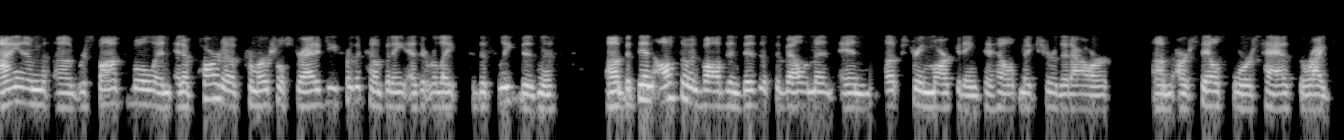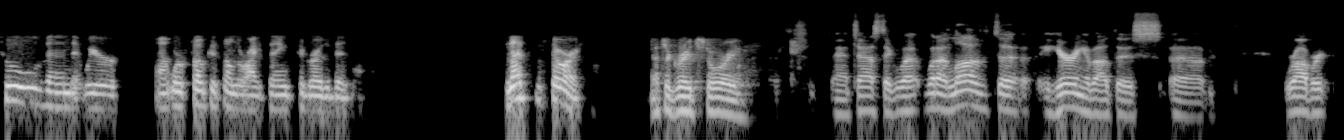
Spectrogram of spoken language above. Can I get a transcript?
I am uh, responsible and, and a part of commercial strategy for the company as it relates to the sleep business, uh, but then also involved in business development and upstream marketing to help make sure that our um, our sales force has the right tools and that we're uh, we're focused on the right things to grow the business. That's the story. That's a great story. Fantastic. What what I loved uh, hearing about this, uh, Robert,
